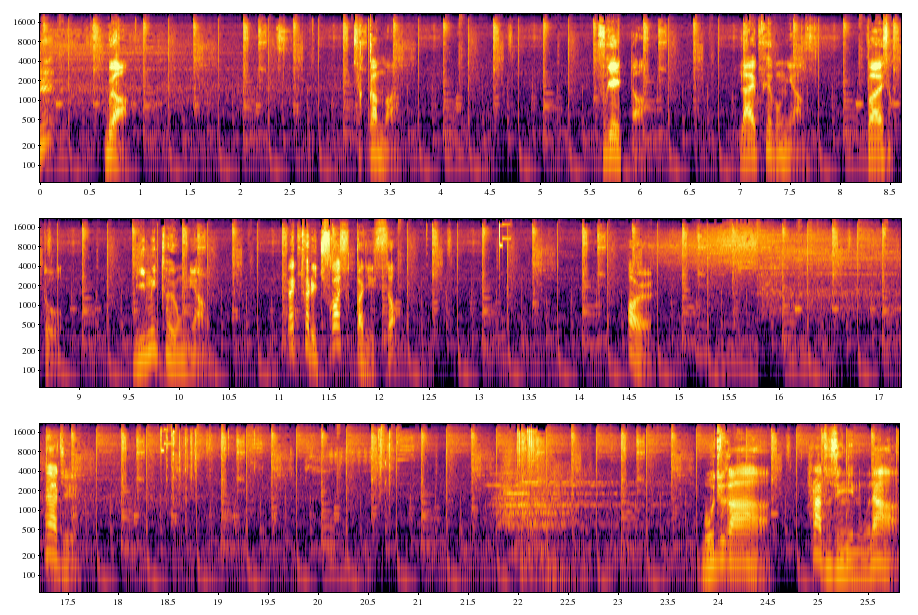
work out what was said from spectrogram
응? 뭐야? 잠깐만. 두 개 있다. 라이프 회복량 부활 속도 리미터 용량 배터리 추가 수까지 있어? 헐. 해야지. 모드가 하나 더 생기는구나.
